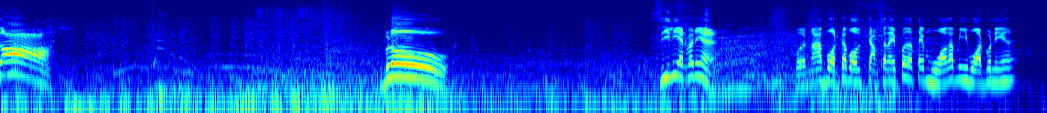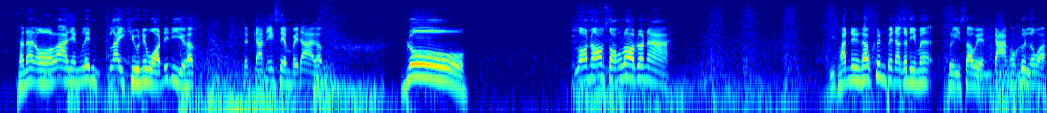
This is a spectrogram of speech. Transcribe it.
god บลูซีเรียสวะเนี่ย เปิดมาบทครับผม จับสไนเปอร์เต็มหัวครับ มีวอร์ดบนนี้ฮะทางด้านออร่ายังเล่นไล่คิวในวอร์ดได้ดีอยู่ครับ จัดการเอ็กเซมไปได้ครับบลูรอนอฟสองรอบแล้วนะ อีกพันหนึ่งครับขึ้นเป็นอากานิมะทรีซาเวตกลางเขาขึ้นแล้ววะ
